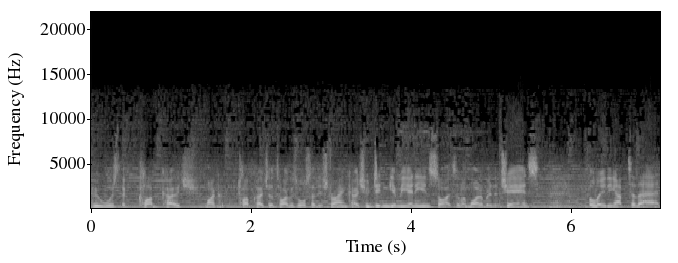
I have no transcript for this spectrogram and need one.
who was the club coach, my club coach at the Tigers, also the Australian coach, who didn't give me any insights that I might have been a chance. Leading up to that,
